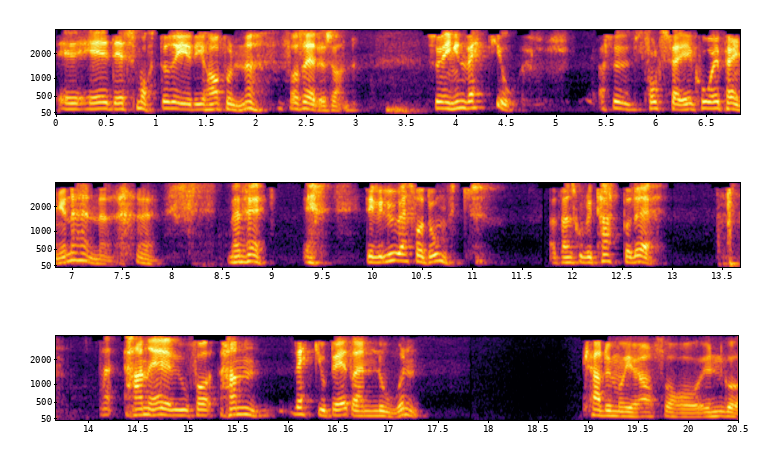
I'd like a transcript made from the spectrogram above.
er det småtteriet de har funnet, for å si det sånn. Så ingen vet jo. Altså, Folk sier 'hvor er pengene henne?' Men eh, det ville jo vært for dumt at han skulle bli tatt på det. Han, for, han vet jo bedre enn noen hva du må gjøre for å unngå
